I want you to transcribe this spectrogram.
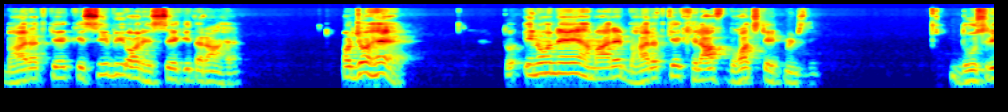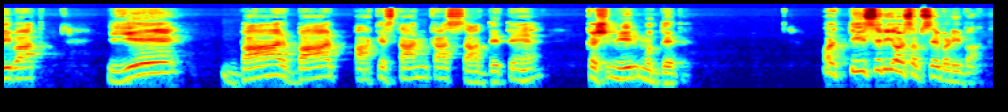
भारत के किसी भी और हिस्से की तरह है और जो है तो इन्होंने हमारे भारत के खिलाफ बहुत स्टेटमेंट्स दी। दूसरी बात, ये बार बार पाकिस्तान का साथ देते हैं कश्मीर मुद्दे पे। और तीसरी और सबसे बड़ी बात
